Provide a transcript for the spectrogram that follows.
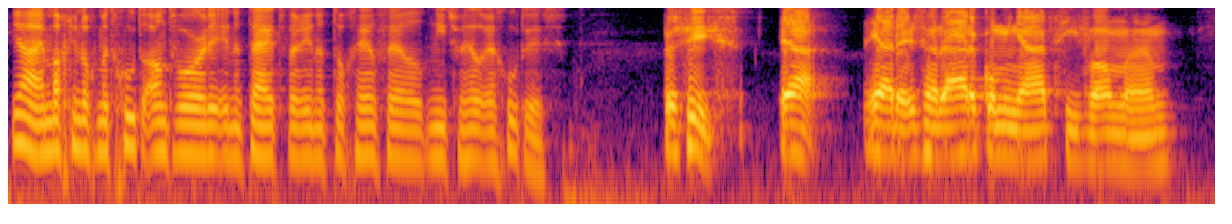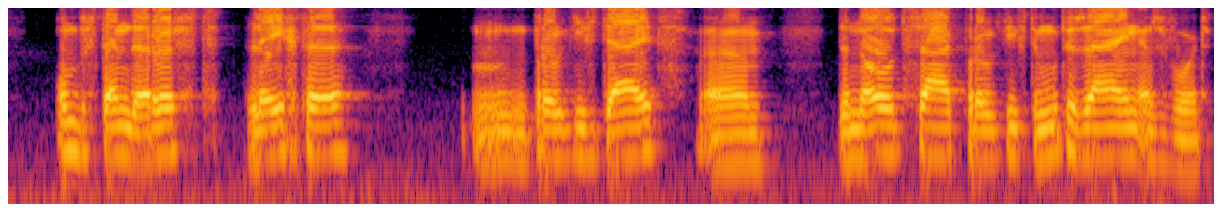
Ja, en mag je nog met goed antwoorden in een tijd waarin het toch heel veel niet zo heel erg goed is? Precies. Ja, ja er is een rare combinatie van um, onbestemde rust, leegte, productiviteit, ehm, de noodzaak productief te moeten zijn enzovoort.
